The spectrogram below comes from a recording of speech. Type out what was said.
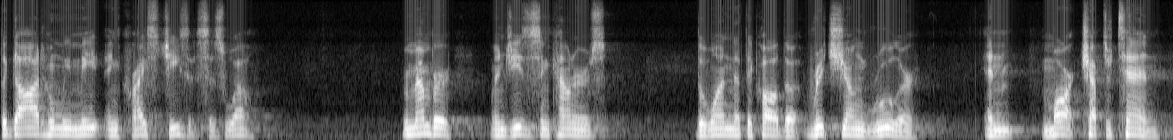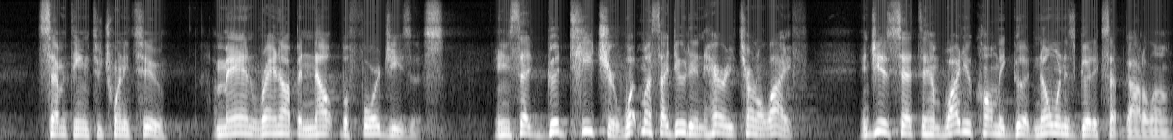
the God whom we meet in Christ Jesus as well. Remember when Jesus encounters the one that they call the rich young ruler in Mark chapter 10, 17 through 22. A man ran up and knelt before Jesus and he said, Good teacher, what must I do to inherit eternal life? And Jesus said to him, Why do you call me good? No one is good except God alone.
